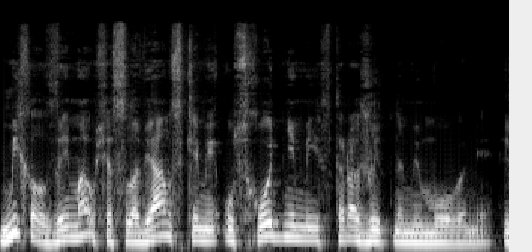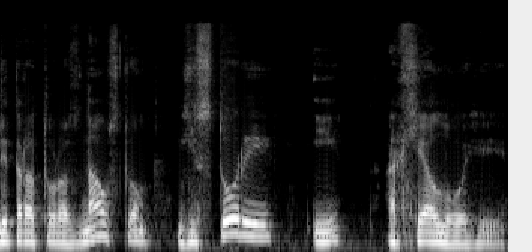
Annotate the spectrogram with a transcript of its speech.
міхал займаўся славянскімі усходнімі старажытнымі мовамі літаратуразнаўствам гісторыі і археалогіі.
